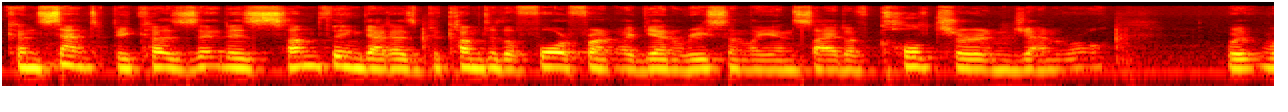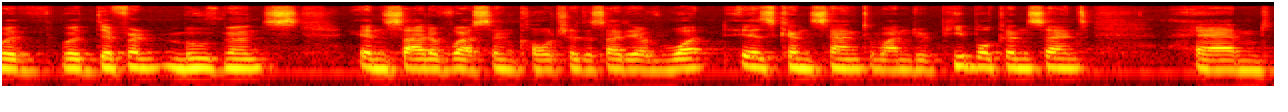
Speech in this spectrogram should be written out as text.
consent because it is something that has become to the forefront again recently inside of culture in general with, with, with different movements inside of western culture this idea of what is consent when do people consent and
